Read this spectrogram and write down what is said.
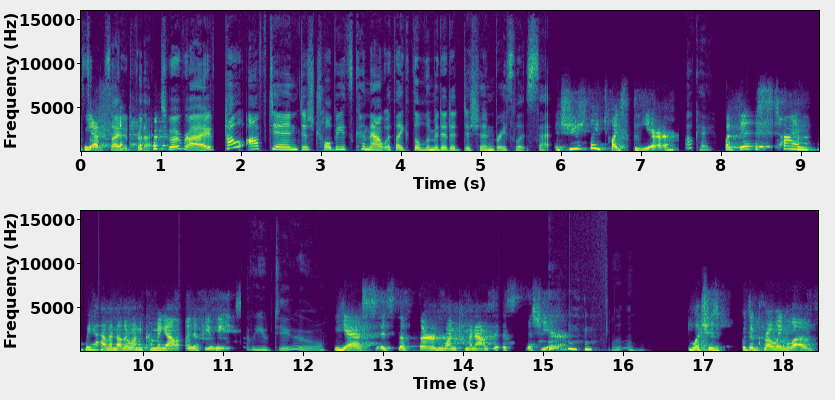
so Yes. excited for that to arrive. How often does Troll Beads come out with like the limited edition bracelet set? It's usually twice a year, Okay. but this time we have another one coming out in a few weeks. Oh, you do. Yes, it's the third one coming out this this year. Ooh. Which is the growing love.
